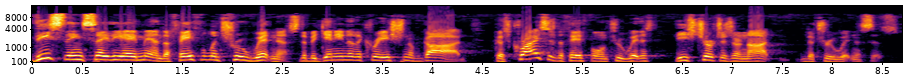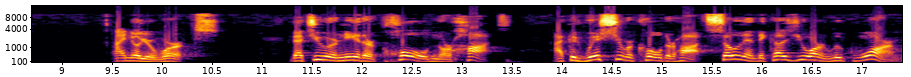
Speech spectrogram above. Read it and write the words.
These things say the Amen, the faithful and true witness, the beginning of the creation of God. Because Christ is the faithful and true witness. These churches are not the true witnesses. I know your works. That you are neither cold nor hot. I could wish you were cold or hot. So then, because you are lukewarm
